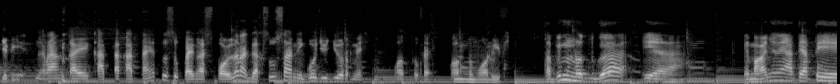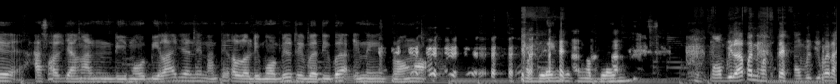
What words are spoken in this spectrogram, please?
Jadi ngerangkai kata-katanya tuh supaya nggak spoiler agak susah nih. Gue jujur nih waktu waktu Hmm. mau review. tapi menurut gua ya ya makanya nih hati-hati asal jangan di mobil aja nih nanti kalau di mobil tiba-tiba ini melongo ngeblank gitu ngeblank Mobil apa nih maksudnya? Mobil gimana?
